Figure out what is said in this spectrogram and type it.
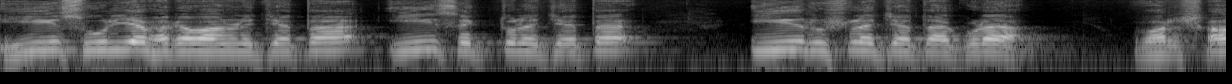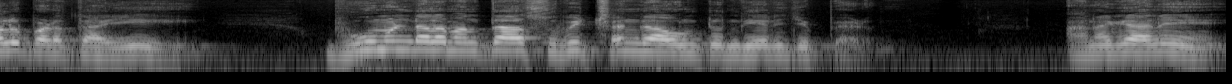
ఈ సూర్య భగవానుడి చేత ఈ శక్తుల చేత ఈ ఋషుల చేత కూడా వర్షాలు పడతాయి. భూమండలమంతా సుభిక్షంగా ఉంటుంది అని చెప్పాడు. అనగానే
